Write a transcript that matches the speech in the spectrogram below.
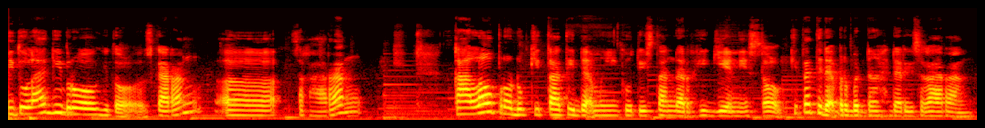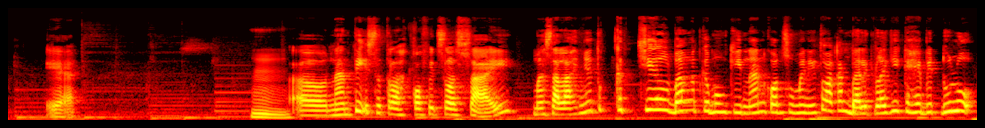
gitu lagi bro gitu. Sekarang eh, sekarang kalau produk kita tidak mengikuti standar higienis, kita tidak berbenah dari sekarang, ya. Hmm. Eh, nanti setelah COVID selesai, masalahnya tuh kecil banget kemungkinan konsumen itu akan balik lagi ke habit dulu,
